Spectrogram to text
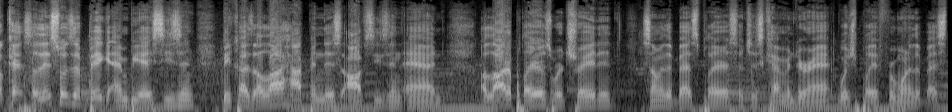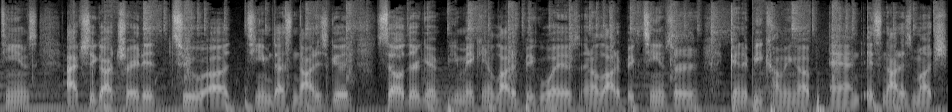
Okay, so this was a big NBA season because a lot happened this offseason and a lot of players were traded. Some of the best players, such as Kevin Durant, which played for one of the best teams, actually got traded to a team that's not as good. So they're going to be making a lot of big waves, and a lot of big teams are going to be coming up, and it's not as much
